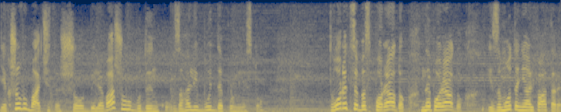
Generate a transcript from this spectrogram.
Якщо ви бачите, що біля вашого будинку, взагалі будь-де по місту, твориться безпорядок, непорядок і замотані альфатори,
